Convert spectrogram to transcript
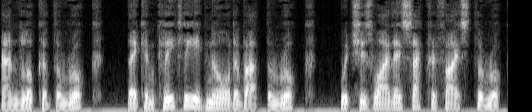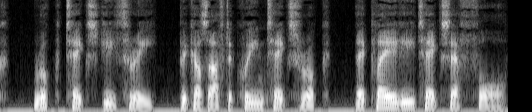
and look at the rook, they completely ignored about the rook, which is why they sacrificed the rook, rook takes g3, because after queen takes rook, they played e takes f4,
